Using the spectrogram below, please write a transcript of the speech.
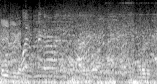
கையிட்டு இருக்காரு மறுபடியும்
